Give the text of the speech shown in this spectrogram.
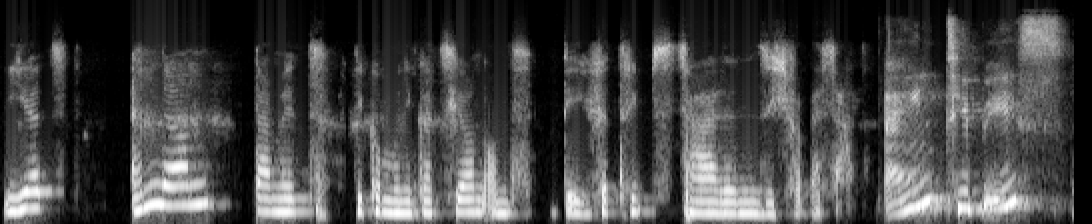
jetzt ändern, damit die Kommunikation und die Vertriebszahlen sich verbessern. Ein Tipp ist,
